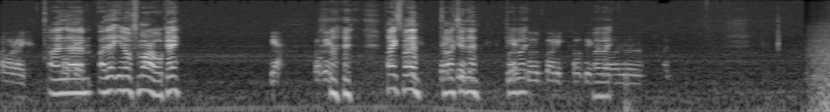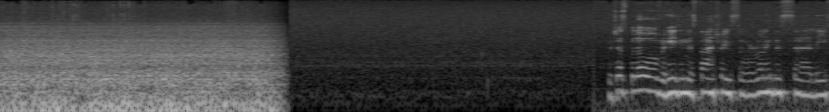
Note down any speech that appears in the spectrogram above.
All right. I'll okay. um, I'll let you know tomorrow. Okay. Yeah. Okay. Thanks, man. Talk to you then. Bye bye. well, funny. Okay. Bye bye. Uh, We're just below overheating this battery, so we're running this uh, Leaf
